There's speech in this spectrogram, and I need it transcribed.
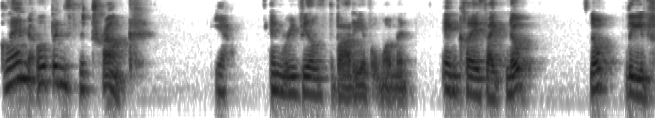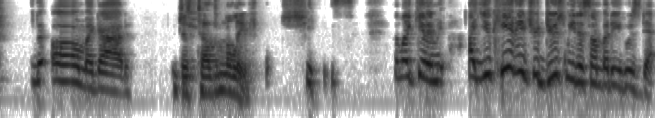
Glenn opens the trunk. Yeah. And reveals the body of a woman. And Clay's like, nope, nope, leave. oh my god Just tells him to leave. jeez I like you know, I mean, you can't introduce me to somebody who's dead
